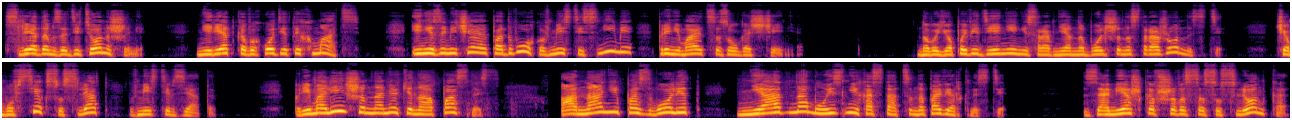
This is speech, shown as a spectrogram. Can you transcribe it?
Следом за детенышами нередко выходит их мать, и, не замечая подвоха, вместе с ними принимается за угощение. Но в ее поведении несравненно больше настороженности, чем у всех суслят вместе взятых. При малейшем намеке на опасность она не позволит ни одному из них остаться на поверхности. Замешкавшегося сусленка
